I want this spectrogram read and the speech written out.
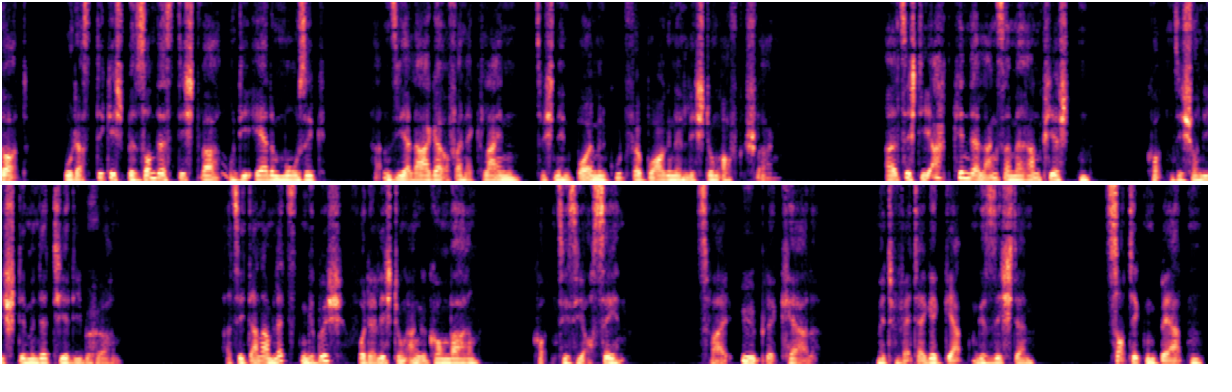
Dort, wo das Dickicht besonders dicht war und die Erde moosig, hatten sie ihr Lager auf einer kleinen, zwischen den Bäumen gut verborgenen Lichtung aufgeschlagen. Als sich die acht Kinder langsam heranpirschten, konnten sie schon die Stimmen der Tierdiebe hören. Als sie dann am letzten Gebüsch vor der Lichtung angekommen waren, konnten sie sie auch sehen. Zwei üble Kerle, mit wettergegerbten Gesichtern, zottigen Bärten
